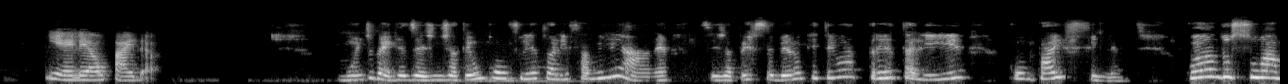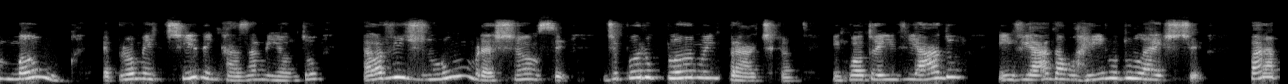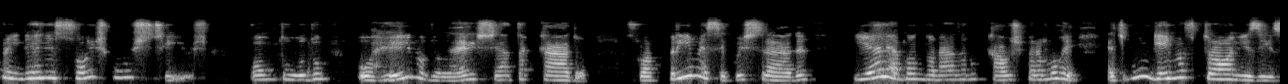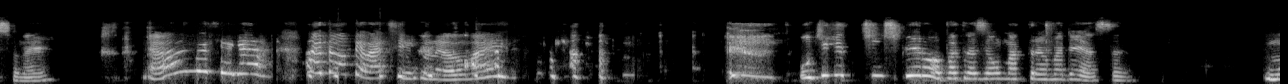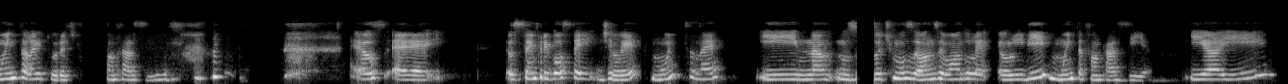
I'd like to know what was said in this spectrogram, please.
e ele é o pai dela. Muito bem, quer dizer, a gente já tem um conflito ali familiar, né? Vocês já perceberam que tem uma treta ali com pai e filha. Quando sua mão é prometida em casamento, ela vislumbra a chance de pôr o plano em prática, enquanto é enviado, enviada ao reino do leste para aprender lições com os tios. Contudo, o reino do leste é atacado, sua prima é sequestrada e ela é abandonada no caos para morrer. É tipo um Game of Thrones isso, né? Ah, não chega. Não é tão apelativo, não, mas. O que, que te inspirou para trazer uma trama dessa? Muita leitura de fantasia. Eu, é, eu sempre gostei de ler muito, né? E na, nos últimos anos eu ando eu li muita fantasia. E aí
